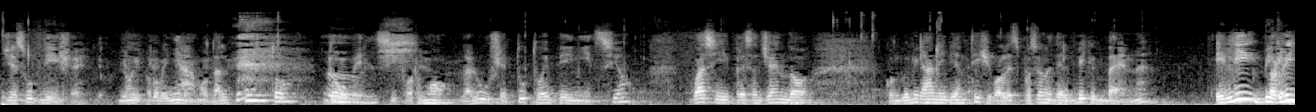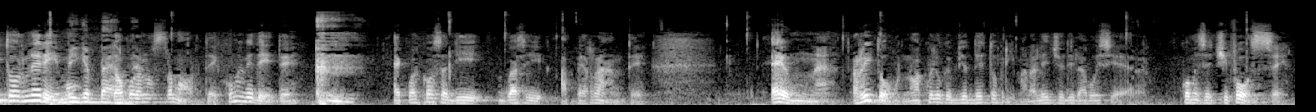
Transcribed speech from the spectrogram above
Gesù dice, noi proveniamo dal punto dove si formò la luce e tutto ebbe inizio, quasi presagendo con duemila anni di anticipo l'esplosione del Big Bang, e lì Big, ritorneremo Big dopo la nostra morte. Come vedete è qualcosa di quasi aberrante, è un ritorno a quello che vi ho detto prima, la legge di Lavoisier come se ci fosse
